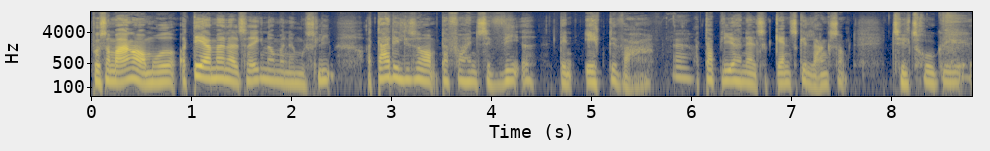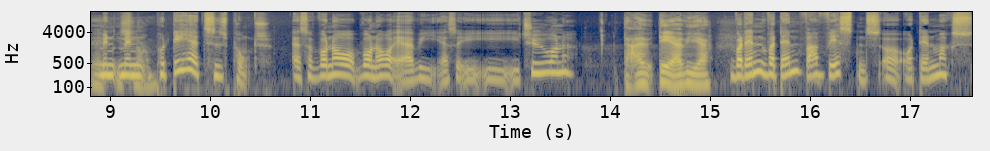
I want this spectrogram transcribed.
På så mange områder. Og det er man altså ikke, når man er muslim. Og der er det ligesom om, der får han serveret den ægte vare. Ja. Og der bliver han altså ganske langsomt tiltrukket af men, islam. Men på det her tidspunkt, altså hvornår, hvornår er vi? Altså i, i, i 20'erne? Der er, det er vi, ja. Hvordan, hvordan var vestens og, og Danmarks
